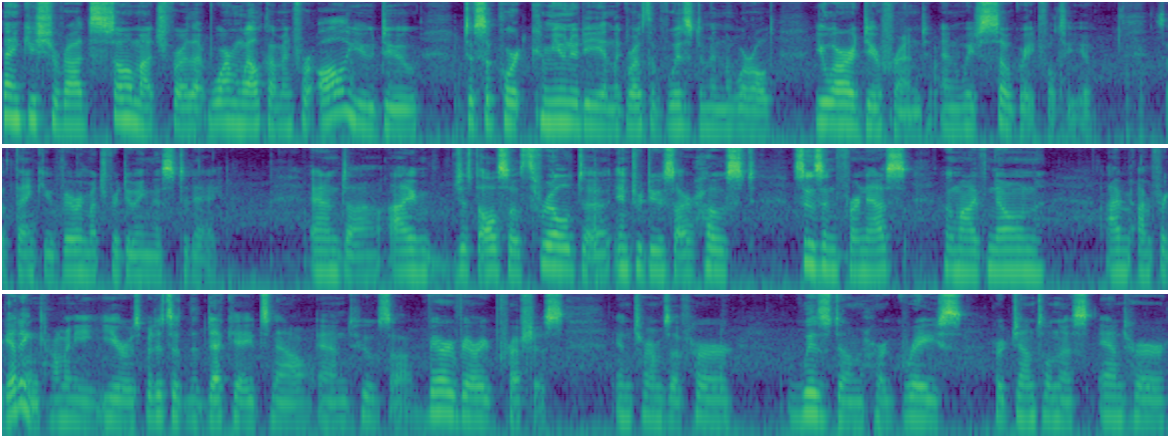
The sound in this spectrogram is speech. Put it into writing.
Thank you, Sharad, so much for that warm welcome and for all you do to support community and the growth of wisdom in the world. You are a dear friend, and we're so grateful to you. So, thank you very much for doing this today. And uh, I'm just also thrilled to introduce our host, Susan Furness, whom I've known I'm, I'm forgetting how many years, but it's in the decades now, and who's uh, very, very precious in terms of her wisdom, her grace, her gentleness, and her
